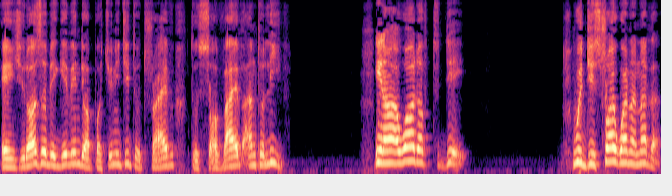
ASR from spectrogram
and should also be given the opportunity to thrive, to survive, and to live. In our world of today, we destroy one another.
